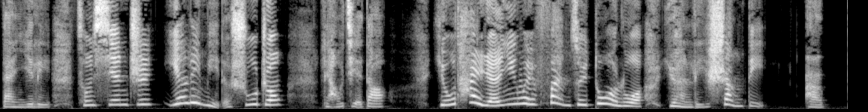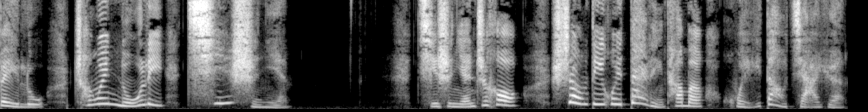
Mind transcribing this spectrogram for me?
但伊利从先知耶利米的书中了解到，犹太人因为犯罪堕落，远离上帝，而被掳成为奴隶七十年。七十年之后，上帝会带领他们回到家园。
